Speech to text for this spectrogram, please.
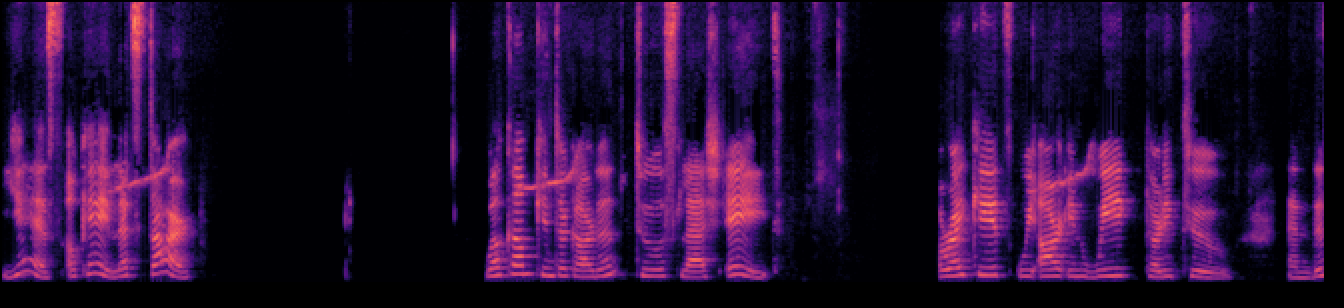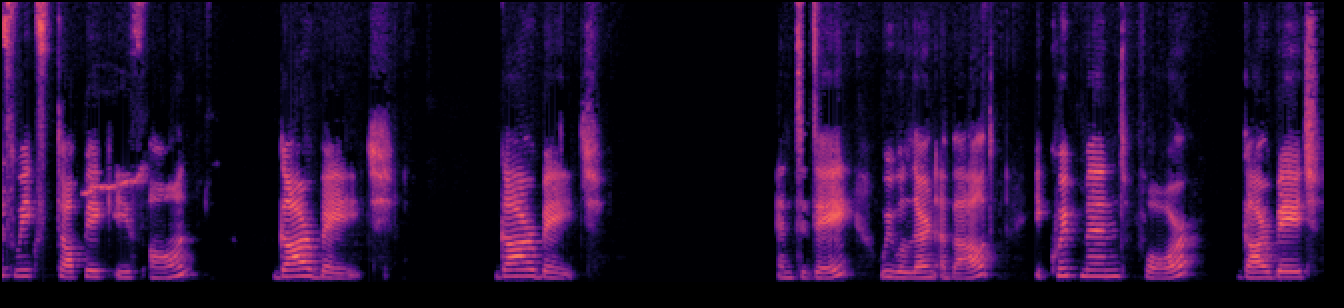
Yes, okay, let's start. Welcome kindergarten 2 slash 8. All right, kids, we are in week 32, and this week's topic is on garbage. Garbage. And today we will learn about equipment for garbage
